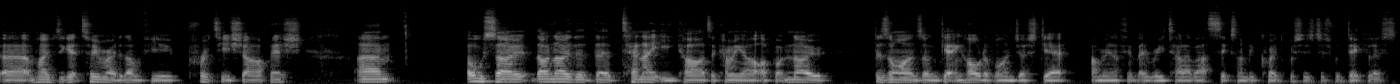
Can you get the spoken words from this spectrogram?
uh, I'm hoping to get Tomb Raider done for you pretty sharpish. Um, also, I know that the 1080 cards are coming out. I've got no designs on getting hold of one just yet. I mean, I think they retail about 600 quid, which is just ridiculous.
